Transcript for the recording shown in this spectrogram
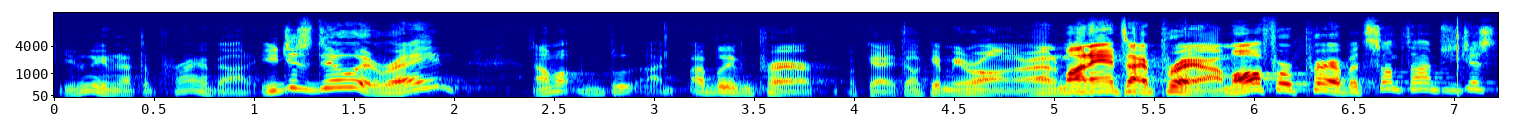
You don't even have to pray about it. You just do it, right? I'm believe in prayer. Okay, don't get me wrong. All right, I'm not anti-prayer. I'm all for prayer, but sometimes you just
